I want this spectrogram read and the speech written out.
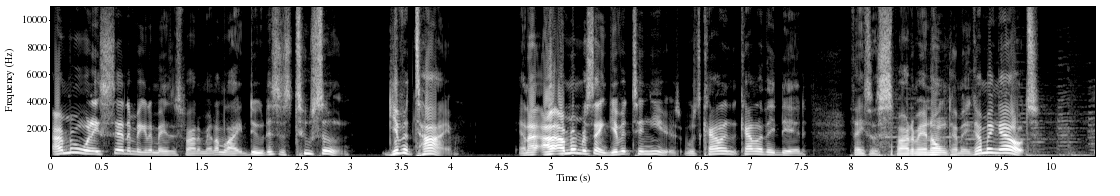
I remember when they said to make an Amazing Spider-Man. I'm like, dude, this is too soon. Give it time. And I, I remember saying, give it ten years, which kind of, kind of they did. Thanks to Spider-Man: Homecoming coming out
